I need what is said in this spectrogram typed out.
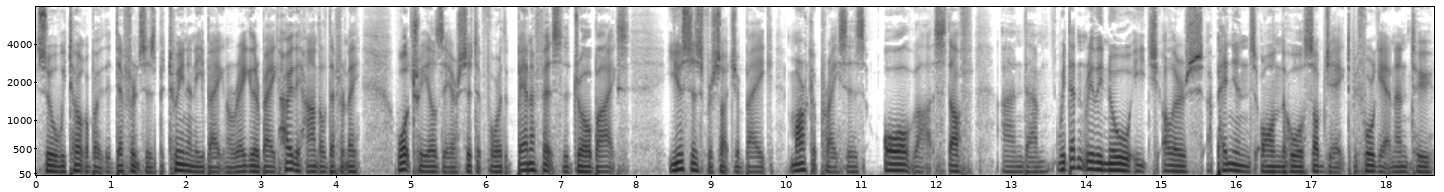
So, we talk about the differences between an e bike and a regular bike, how they handle differently, what trails they are suited for, the benefits, the drawbacks, uses for such a bike, market prices, all that stuff and um, we didn't really know each other's opinions on the whole subject before getting into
